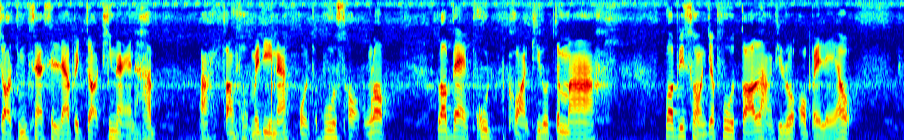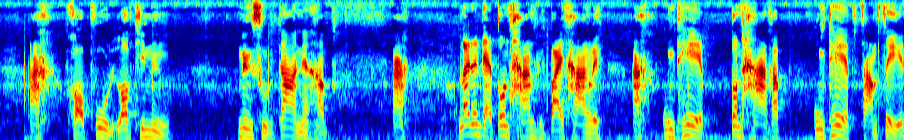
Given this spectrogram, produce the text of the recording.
จอดชุมแสงเสร็จแล้วไปจอดที่ไหนนะครับอะฟังผมไม่ดีนะผมจะพูดสองรอบ รอบแรกพูดก่อนที่รถจะมา รอบที่สองจะพูดตอนหลังที่รถออกไปแล้วอะขอพูดรอบที่หนึ่งหนึ่งศูนย์เก้าเนี่ยครับอะไล่ตั้งแต่ต้นทางถึงปลายทางเลยอะกรุงเทพต้นทางครับกรุงเทพสามเสน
